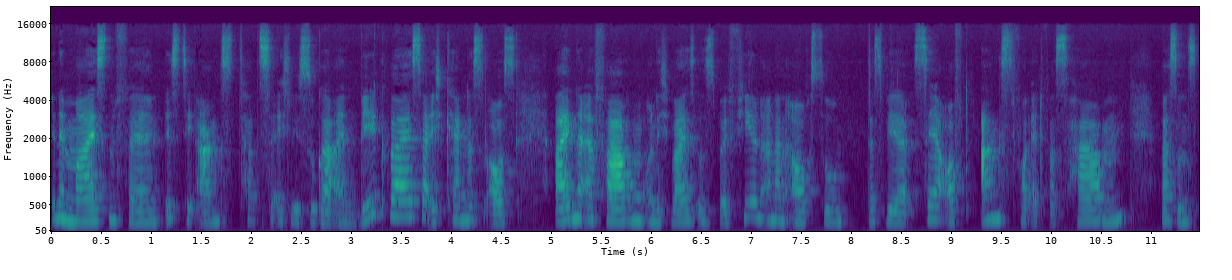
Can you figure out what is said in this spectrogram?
In den meisten Fällen ist die Angst tatsächlich sogar ein Wegweiser. Ich kenne das aus eigener Erfahrung und ich weiß, es ist bei vielen anderen auch so, dass wir sehr oft Angst vor etwas haben, was uns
